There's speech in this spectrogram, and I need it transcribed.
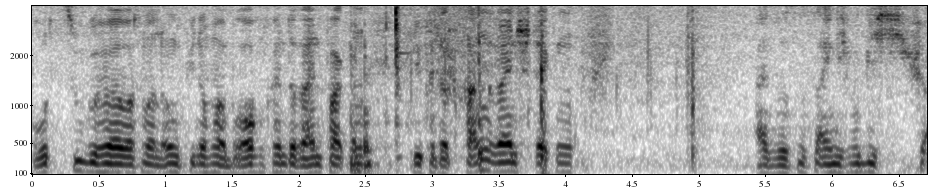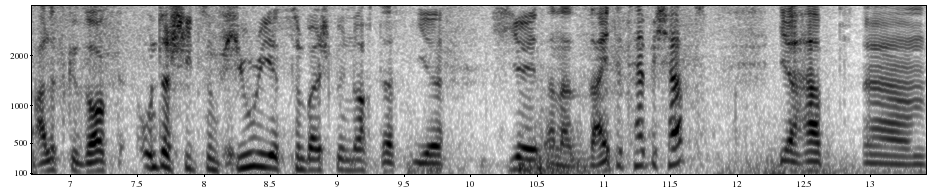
Bootszubehör, was man irgendwie noch mal brauchen könnte, reinpacken. Hier könnt ihr Zangen reinstecken. Also es ist eigentlich wirklich für alles gesorgt. Unterschied zum Fury ist zum Beispiel noch, dass ihr hier jetzt an der Seite Teppich habt. Ihr habt ähm,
